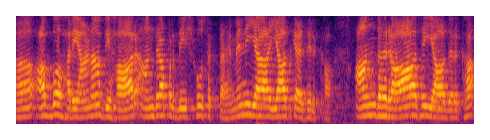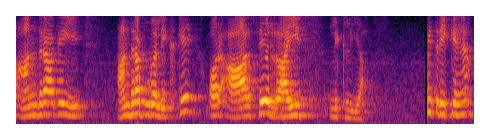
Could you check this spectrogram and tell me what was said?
आ, अब हरियाणा बिहार आंध्र प्रदेश हो सकता है। मैंने या, याद कैसे रखा? आंध्रा से याद रखा। आंध्रा के आंध्रा पूरा लिख के और आर से राइस लिख लिया। कई तरीके हैं।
